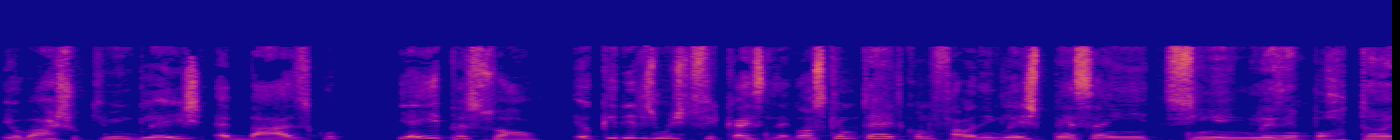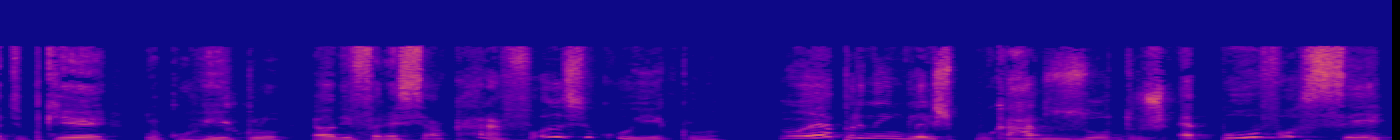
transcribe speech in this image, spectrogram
eu acho que o inglês é básico e aí, pessoal, eu queria desmistificar esse negócio, que muita gente quando fala de inglês pensa em, sim, inglês é importante porque no currículo é um diferencial. Cara, foda-se o currículo. Não é aprender inglês por causa dos outros, é por você.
